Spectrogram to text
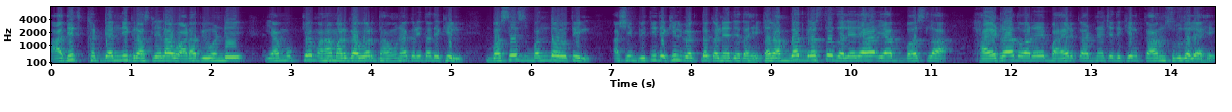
आधीच खड्ड्यांनी ग्रासलेला वाडा भिवंडी या मुख्य महामार्गावर धावण्याकरिता देखील बसेस बंद होतील अशी भीती देखील व्यक्त करण्यात येत आहे. तर अपघातग्रस्त झालेल्या या बसला हायड्राद्वारे बाहेर काढण्याचे देखील काम सुरू झाले आहे.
